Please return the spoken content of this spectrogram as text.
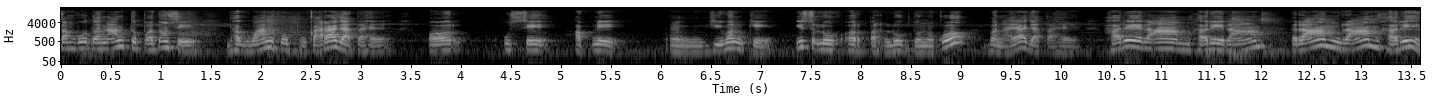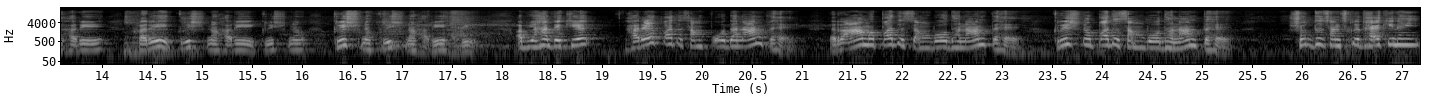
संबोधनांत पदों से भगवान को पुकारा जाता है और उससे अपने जीवन के इस लोक और परलोक दोनों को बनाया जाता है। हरे राम हरे राम राम राम, हरे हरे हरे कृष्ण हरे कृष्ण कृष्ण कृष्ण, हरे हरे। अब यहाँ देखिए, हरे पद संबोधनांत है, राम पद संबोधनांत है, कृष्ण पद संबोधनांत है। शुद्ध संस्कृत है कि नहीं?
